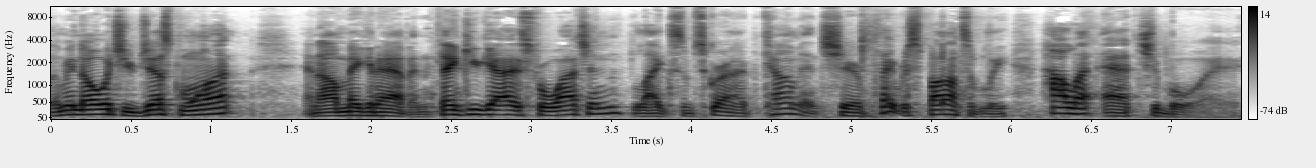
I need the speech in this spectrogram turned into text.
Let me know what you just want, and I'll make it happen. Thank you guys for watching. Like, subscribe, comment, share, play responsibly. Holla at your boy.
